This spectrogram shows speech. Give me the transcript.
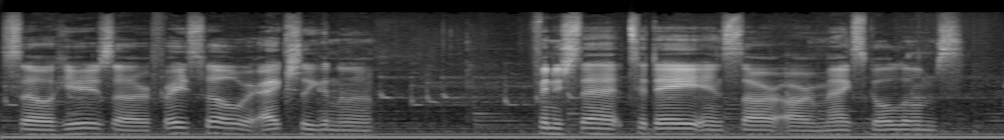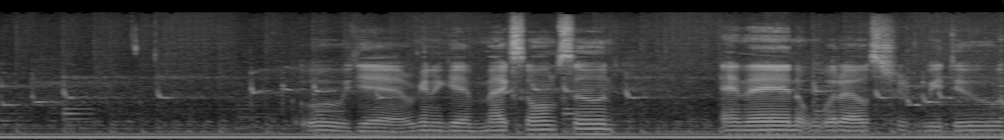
so here's our freeze spell we're actually gonna finish that today and start our max golems. Oh yeah we're gonna get max golem soon. And then what else should we do?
